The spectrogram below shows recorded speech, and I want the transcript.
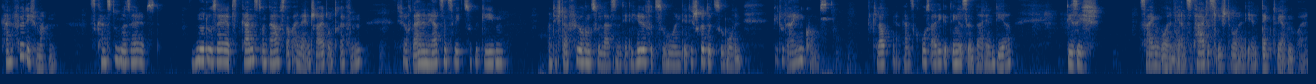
kann für dich machen. Das kannst du nur selbst. Nur du selbst kannst und darfst auch eine Entscheidung treffen, dich auf deinen Herzensweg zu begeben und dich da führen zu lassen, dir die Hilfe zu holen, dir die Schritte zu holen, wie du da hinkommst. Glaub mir, ganz großartige Dinge sind da in dir, die sich zeigen wollen, die ans Tageslicht wollen, die entdeckt werden wollen.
